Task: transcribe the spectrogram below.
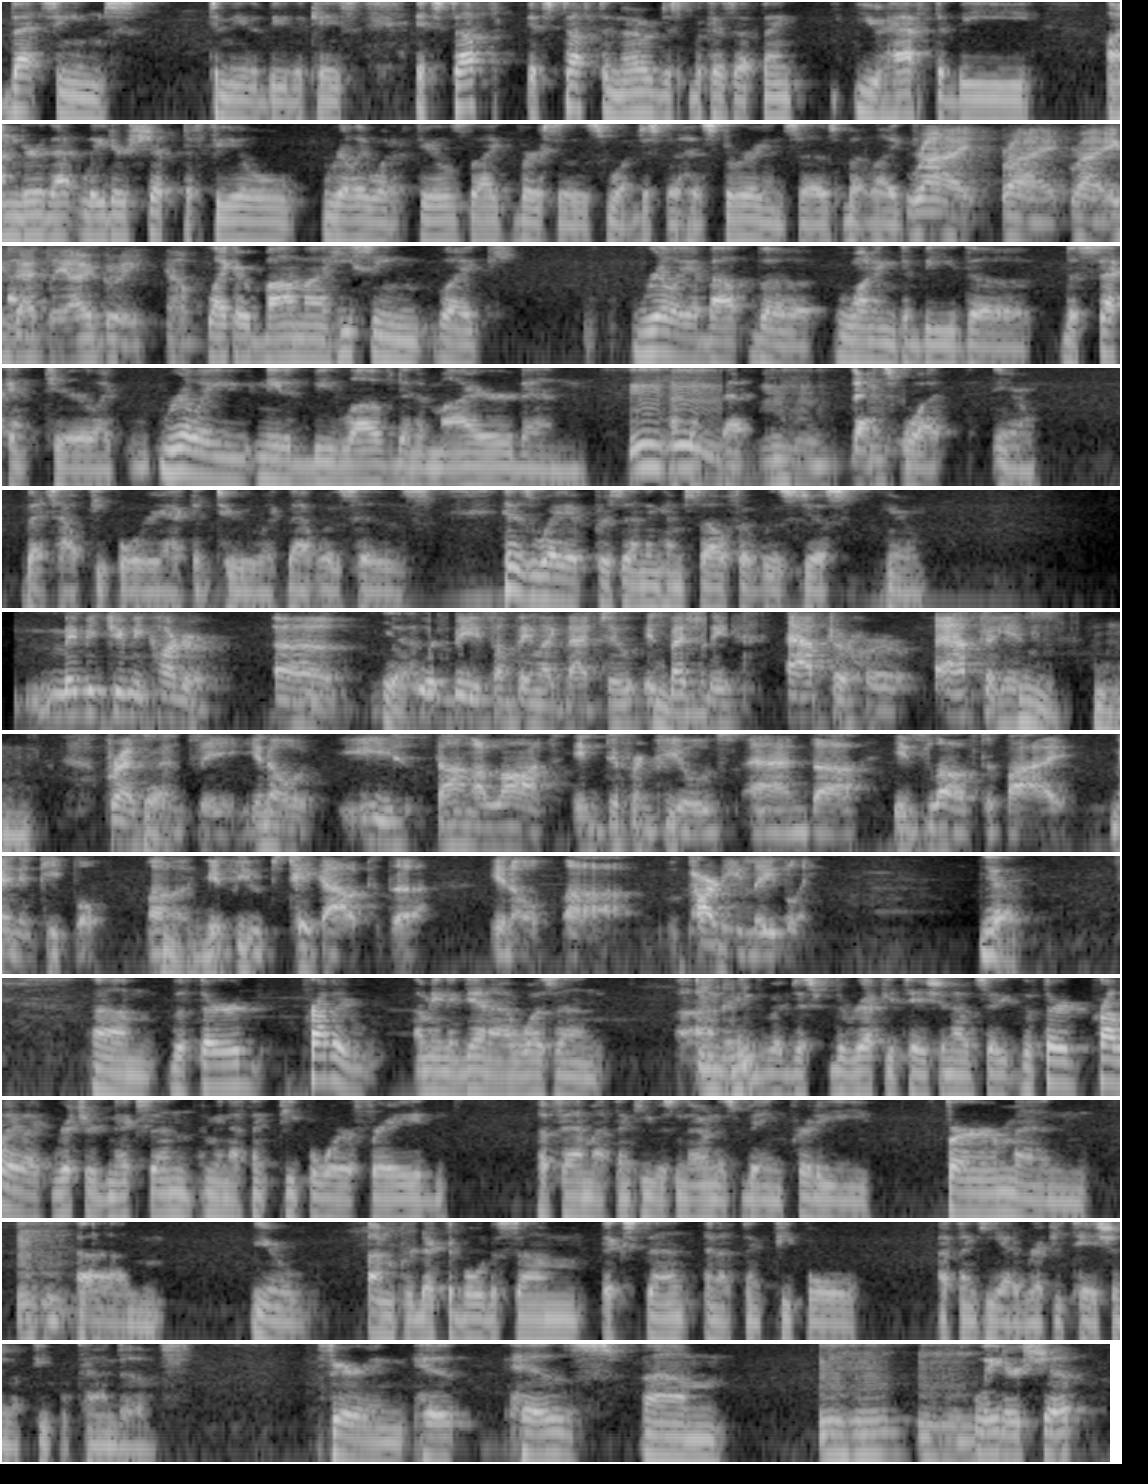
that seems to me to be the case. It's tough. It's tough to know just because I think you have to be under that leadership to feel really what it feels like versus what just a historian says but like right right right exactly i, I agree like obama he seemed like really about the wanting to be the the second tier, like really needed to be loved and admired, and mm-hmm. I think mm-hmm. that mm-hmm. that's mm-hmm. what you know. That's how people reacted to. Like that was his his way of presenting himself. It was just you know maybe Jimmy Carter uh, yeah. would be something like that too, mm-hmm. especially after her after his mm-hmm presidency. Yeah. You know, he's done a lot in different fields, and uh, he's loved by many people. Uh, mm-hmm. If you take out the, you know, uh, party labeling. Yeah. Um, the third, probably. I mean, again, I wasn't underneath, mm-hmm. but just the reputation. I would say the third, probably like Richard Nixon. I mean, I think people were afraid of him. I think he was known as being pretty firm and mm-hmm. um, you know, unpredictable to some extent. And I think people, I think he had a reputation of people kind of fearing his his um, mm-hmm. Mm-hmm. leadership.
